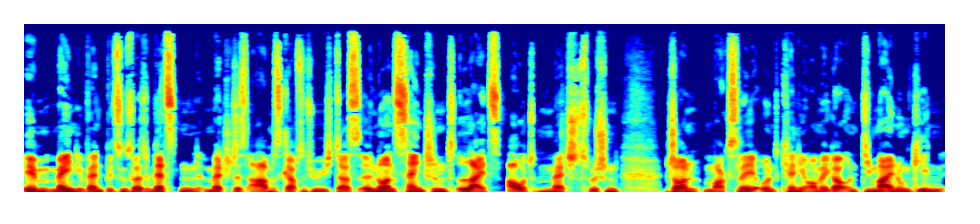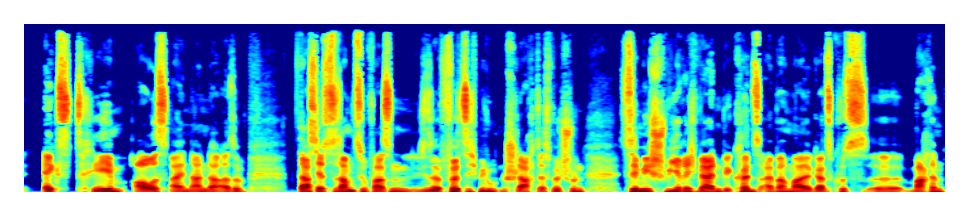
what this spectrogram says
im Main Event, beziehungsweise im letzten Match des Abends, gab es natürlich das äh, Non-Sanctioned Lights Out Match zwischen John Moxley und Kenny Omega und die Meinungen gehen extrem auseinander. Also, das jetzt zusammenzufassen, diese 40 Minuten Schlacht, das wird schon ziemlich schwierig werden. Wir können es einfach mal ganz kurz äh, machen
